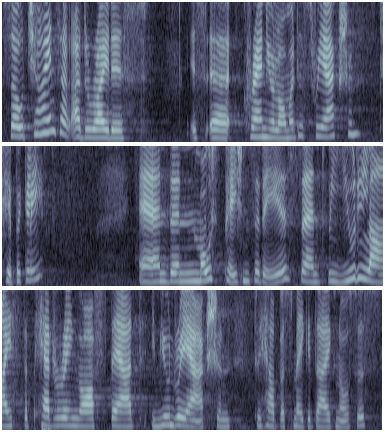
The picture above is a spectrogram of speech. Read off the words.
So giant cell arteritis is a granulomatous reaction, typically. And in most patients it is, and we utilize the patterning of that immune reaction to help us make a diagnosis.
